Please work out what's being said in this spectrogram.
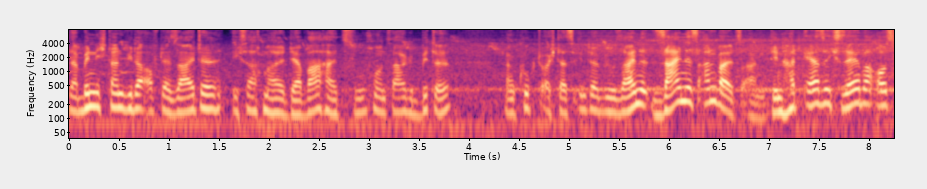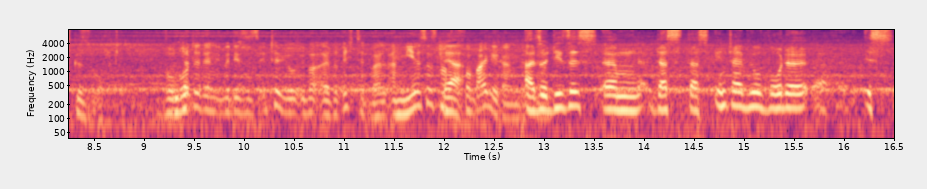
da bin ich dann wieder auf der Seite, ich sag mal, der Wahrheitssuche und sage, bitte, dann guckt euch das Interview seine, seines Anwalts an. Den hat er sich selber ausgesucht. Wo wurde denn über dieses Interview überall berichtet? Weil an mir ist es noch Ja. vorbeigegangen. bisher. Also dieses, ähm, das, das Interview wurde, äh, ist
